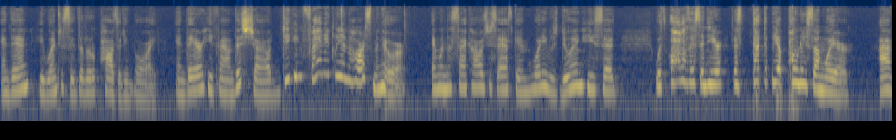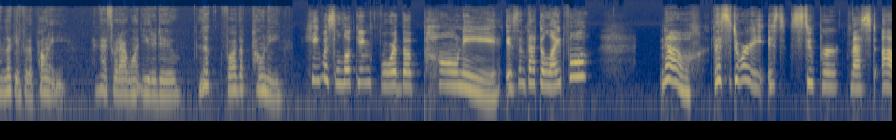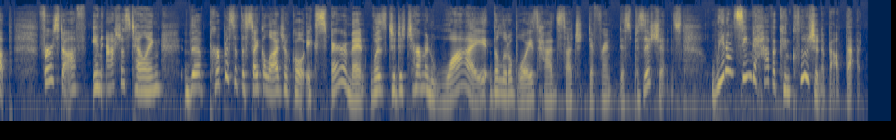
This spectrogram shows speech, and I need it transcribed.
And then he went to see the little positive boy, and there he found this child digging frantically in the horse manure. And when the psychologist asked him what he was doing, he said, With all of this in here, there's got to be a pony somewhere. I'm looking for the pony, and that's what I want you to do. Look for the pony. He was looking for the pony. Isn't that delightful? No, this story is super messed up. First off, in Ash's telling, the purpose of the psychological experiment was to determine why the little boys had such different dispositions. We don't seem to have a conclusion about that.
